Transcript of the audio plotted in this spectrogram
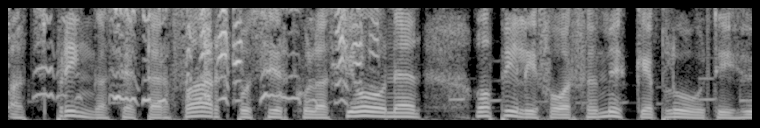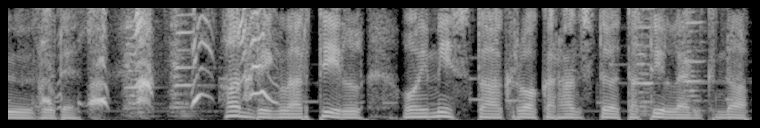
Att springa sätter fart på cirkulationen och Pili får för mycket blod i huvudet. Han vinglar till och i misstag råkar han stöta till en knapp.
